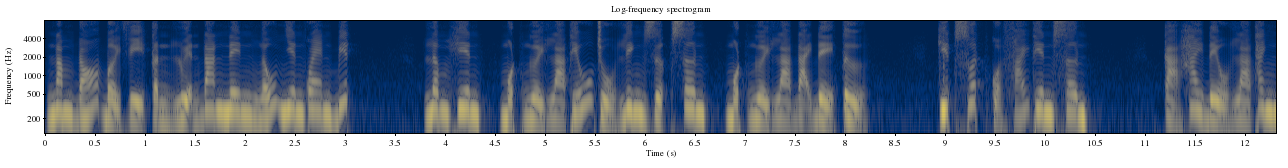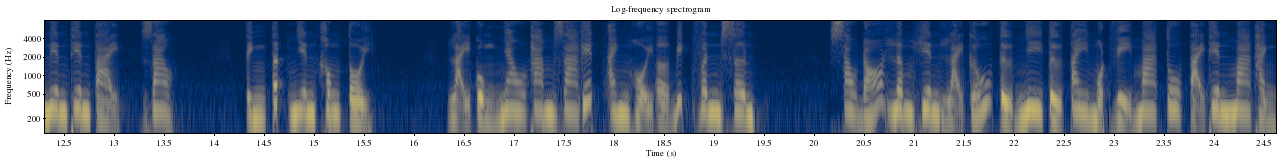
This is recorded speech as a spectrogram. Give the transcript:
năm đó bởi vì cần luyện đan nên ngẫu nhiên quen biết. Lâm Hiên, một người là thiếu chủ Linh Dược Sơn, một người là đại đệ tử. Kiết xuất của phái Thiên Sơn. Cả hai đều là thanh niên thiên tài, giao. Tình tất nhiên không tồi. Lại cùng nhau tham gia kết anh hội ở Bích Vân Sơn. Sau đó Lâm Hiên lại cứu tử nhi từ tay một vị ma tu tại thiên ma thành.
